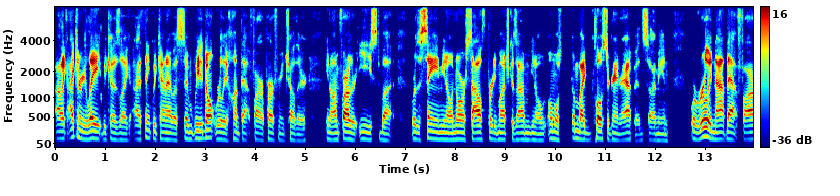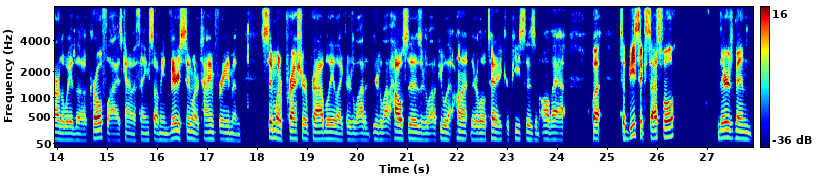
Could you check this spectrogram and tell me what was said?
I like I can relate because like I think we kind of have a sim we don't really hunt that far apart from each other. You know, I'm farther east, but we're the same, you know, north south pretty much because I'm, you know, almost I'm by close to Grand Rapids. So I mean, we're really not that far the way the crow flies kind of thing. So I mean, very similar time frame and similar pressure probably. Like there's a lot of there's a lot of houses, there's a lot of people that hunt, they're little 10 acre pieces and all that. But to be successful, there's been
